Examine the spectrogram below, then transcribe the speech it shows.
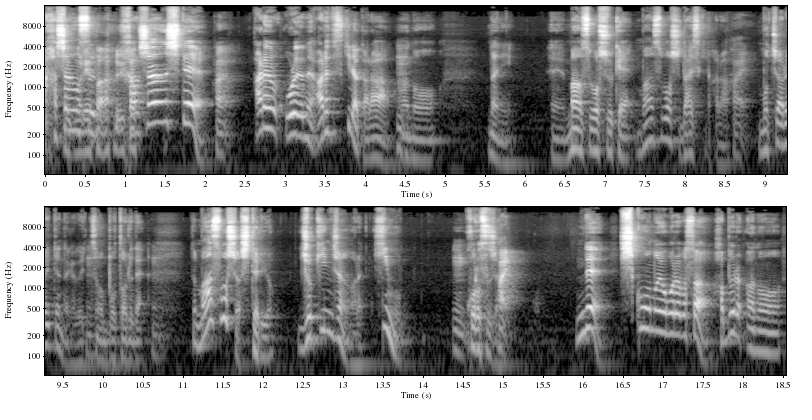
破シャンする破シャンしてはあれ俺ねあれで好きだから、うん。あの何、えーマウスウォッシュ系。マウスウォッシュ大好きだから、はい。持ち歩いてんだけどいつもボトルで、でマウスウォッシュはしてるよ。除菌じゃんあれ。菌をい、うん。殺すじゃん。はいで歯垢の汚れはさ歯ブラあの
